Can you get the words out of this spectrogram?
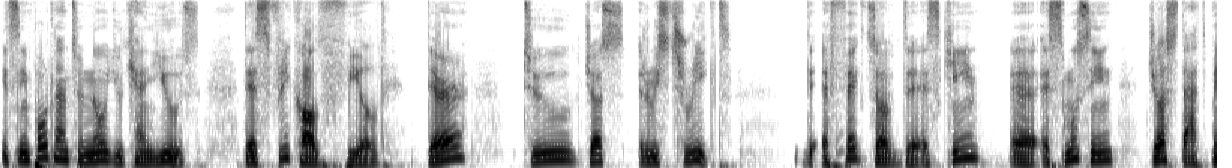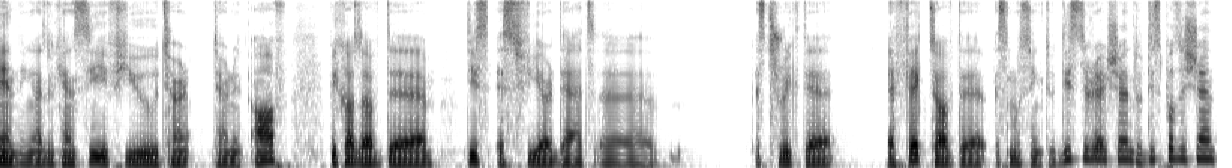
it's important to know you can use the spherical field there to just restrict the effects of the skin uh, smoothing just that bending. As you can see if you turn turn it off because of the this sphere that uh, restrict the effect of the smoothing to this direction to this position.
